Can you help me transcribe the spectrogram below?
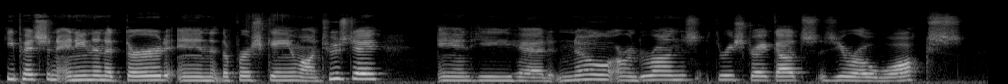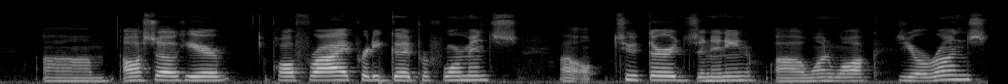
He pitched an inning and a third in the first game on Tuesday, and he had no earned runs, three strikeouts, zero walks. Um, also here, Paul Fry, pretty good performance. Uh, two thirds an inning, uh, one walk, zero runs.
